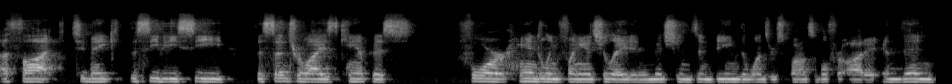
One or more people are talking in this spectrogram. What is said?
a thought to make the CVC the centralized campus for handling financial aid and admissions and being the ones responsible for audit and then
